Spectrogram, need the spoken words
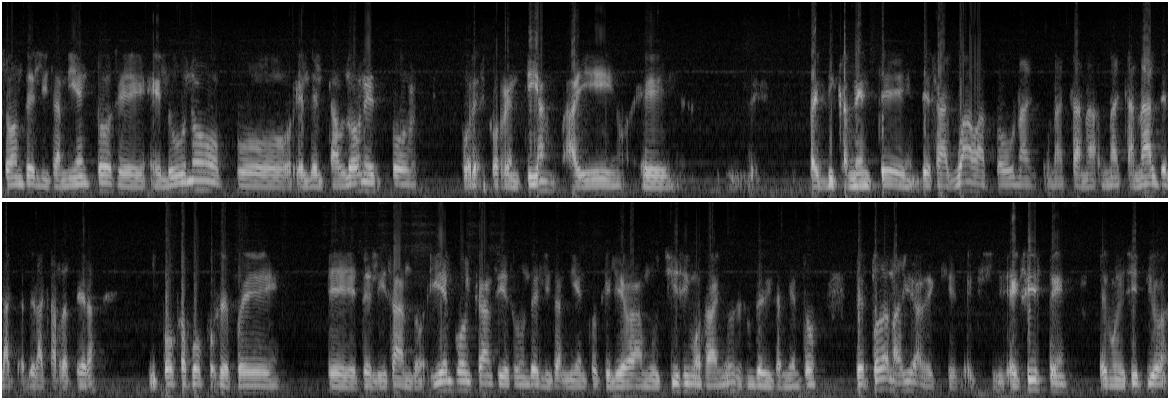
Son deslizamientos. el uno, por el del tablón es por, por escorrentía. Ahí prácticamente desaguaba toda una, una, canal de la, de la carretera y poco a poco se fue eh, deslizando. Y el volcán sí es un deslizamiento que lleva muchísimos años, es un deslizamiento de toda la vida de que existe el municipio,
